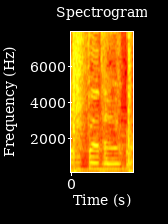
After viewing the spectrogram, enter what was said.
for the ride.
